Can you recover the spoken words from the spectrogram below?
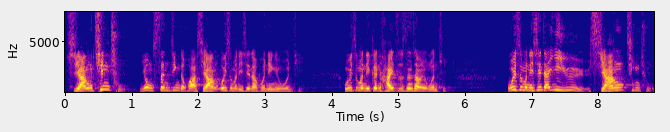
想清楚。用圣经的话想，为什么你现在婚姻有问题？为什么你跟孩子身上有问题？为什么你现在抑郁？想清楚，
